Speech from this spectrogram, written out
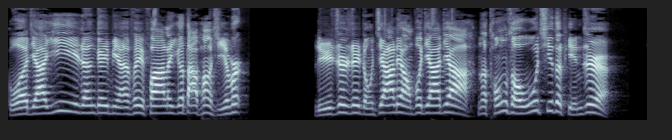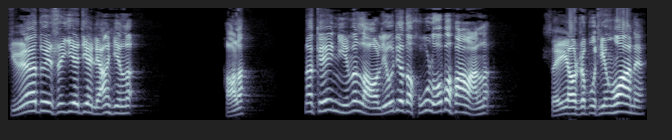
国家一人给免费发了一个大胖媳妇儿。吕雉这种加量不加价、那童叟无欺的品质，绝对是业界良心了。好了，那给你们老刘家的胡萝卜发完了，谁要是不听话呢？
